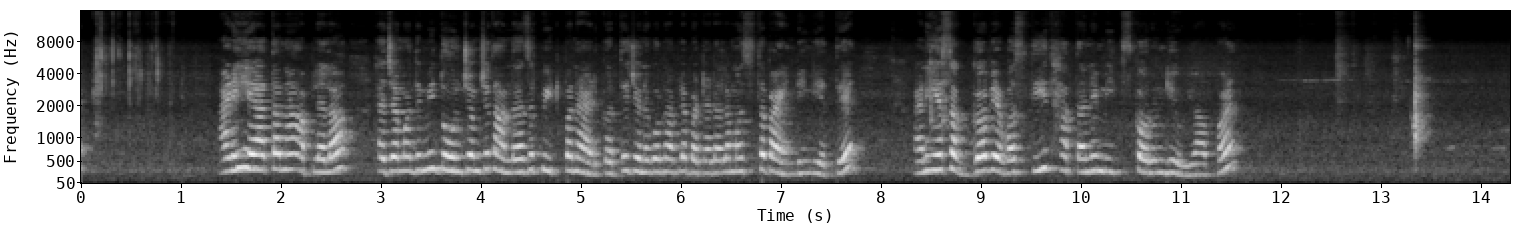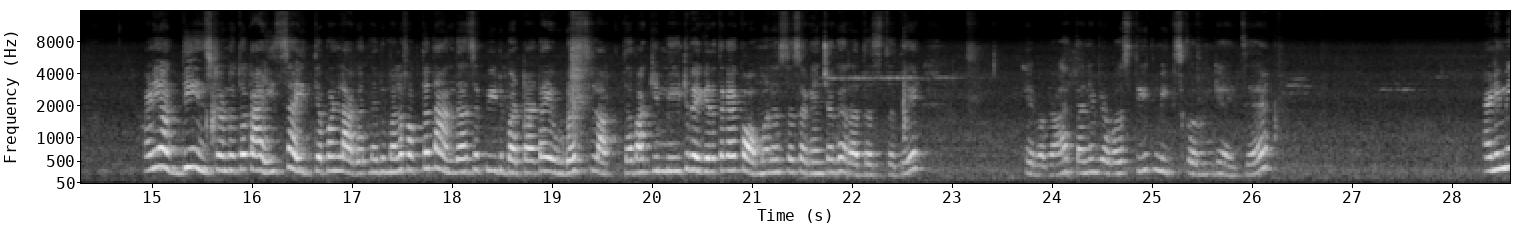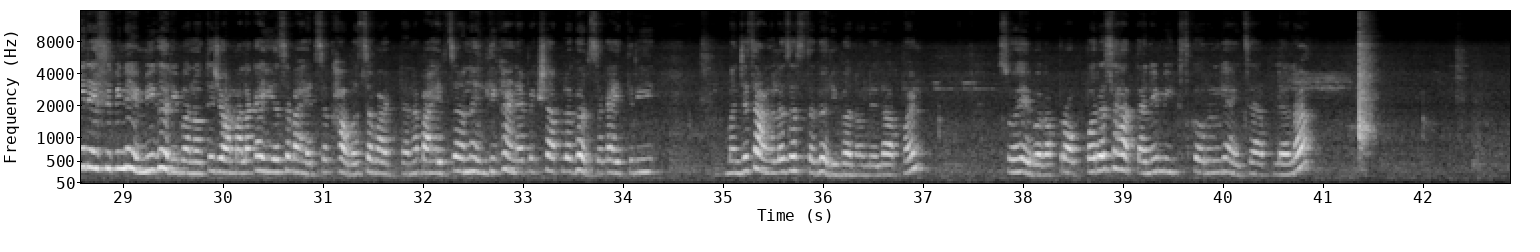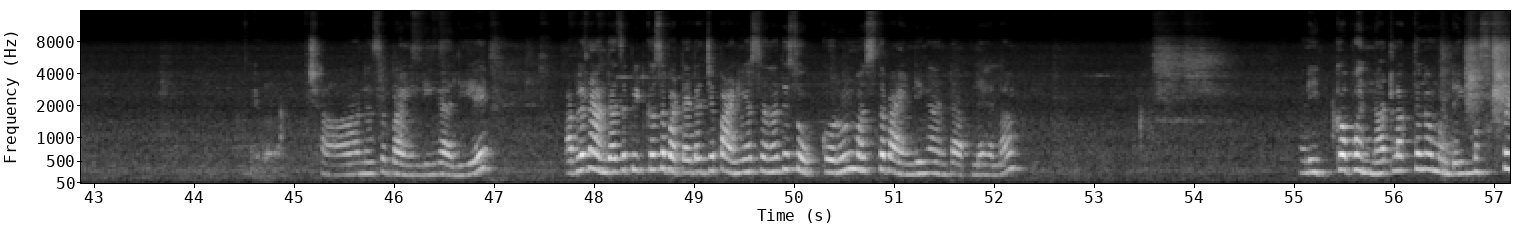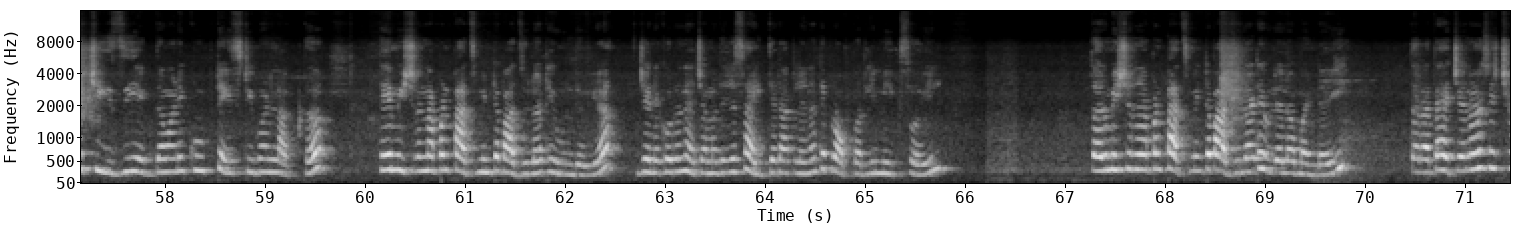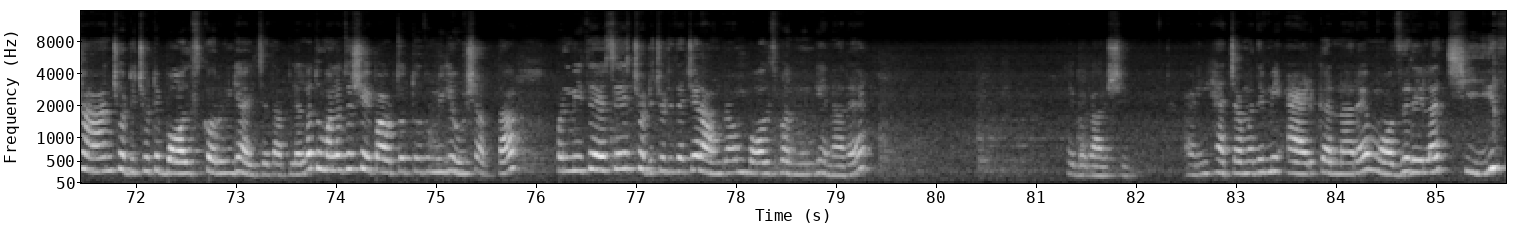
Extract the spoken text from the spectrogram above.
आणि हे आता ना आपल्याला ह्याच्यामध्ये मी दोन चमचे तांदळाचं पीठ पण ॲड करते जेणेकरून आपल्या बटाट्याला मस्त बाइंडिंग येते. आणि हे सगळं व्यवस्थित हाताने मिक्स करून घेऊया आपण. आणि अगदी इन्स्टंट होतं काहीच साहित्य पण लागत नाही. तुम्हाला फक्त तांदळाचं पीठ बटाटा एवढंच लागतं. बाकी मीठ वगैरे तर काय कॉमन असतं सगळ्यांच्या घरात असतं ते. हे बघा हाताने व्यवस्थित मिक्स करून घ्यायचं आहे आणि मी रेसिपी नेहमी घरी बनवते जेव्हा मला काही असं बाहेरचं खावंसं वाटतं ना बाहेरचं अनहेल्दी खाण्यापेक्षा आपलं घरचं काहीतरी म्हणजे चांगलंच असतं घरी बनवलेलं आपण. सो हे बघा प्रॉपर असं हाताने मिक्स करून घ्यायचं आहे आपल्याला छान असं बाइंडिंग आली आहे आपलं तांदळाचं पीठ कसं बटाट्यात जे पाणी असतं ना ते सोप करून मस्त बाइंडिंग आणतं आपल्या ह्याला आणि इतकं भन्नाट लागतं ना मंडई. मस्त चीझी एकदम आणि खूप टेस्टी पण लागतं. ते मिश्रण आपण पाच मिनटं बाजूला ठेवून देऊया. जेणेकरून ह्याच्यामध्ये जे साहित्य टाकले ना ते प्रॉपरली मिक्स होईल. तर मिश्रण आपण पाच मिनटं बाजूला ठेवलेलं मंडई. तर आता ह्याचे ना असे छान छोटे छोटे बॉल्स करून घ्यायचे आहेत आपल्याला. तुम्हाला जो शेप आवडतो तो तुम्ही घेऊ शकता. पण मी ते असे छोटे छोटे त्याचे राऊंड राऊंड बॉल्स बनवून घेणार आहे. हे बघा असे. आणि ह्याच्यामध्ये मी ॲड करणार आहे मॉझरेला चीज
